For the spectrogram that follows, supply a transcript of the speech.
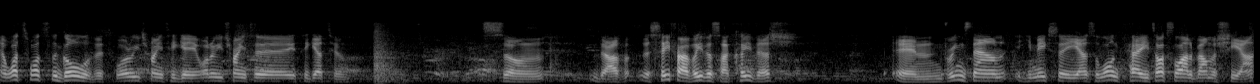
And what's what's the goal of it? What are we trying to get? What are we trying to, to get to? So, the, the Sefer Avidas Hakodesh um, brings down. He makes a he has a long pair. He talks a lot about Mashiach.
